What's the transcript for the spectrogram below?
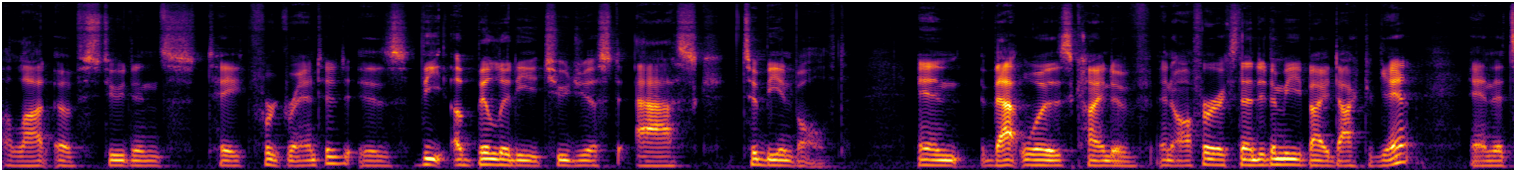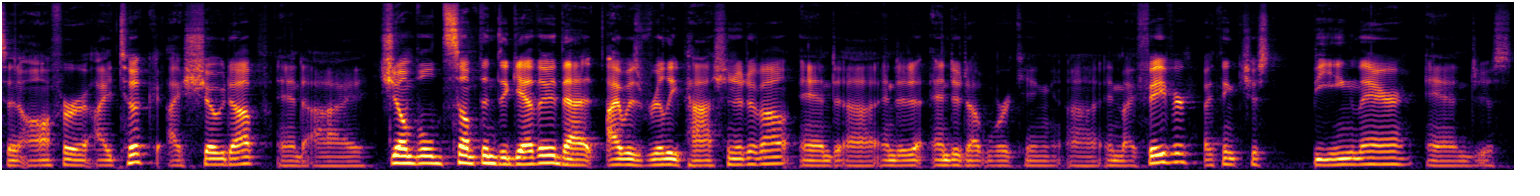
a lot of students take for granted is the ability to just ask to be involved. And that was kind of an offer extended to me by Dr. Gant. And it's an offer I took. I showed up and I jumbled something together that I was really passionate about and uh, ended, ended up working uh, in my favor. I think just being there and just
